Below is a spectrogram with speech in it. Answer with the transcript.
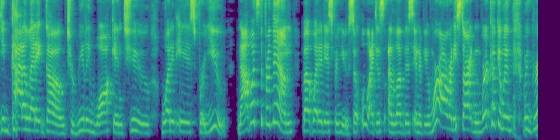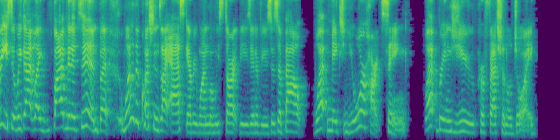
you gotta let it go to really walk into what it is for you. Not what's the, for them but what it is for you. So oh i just i love this interview. We're already starting. We're cooking with with grease and we got like five minutes in. But one of the questions i ask everyone when we start these interviews is about what makes your heart sing? What brings you professional joy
